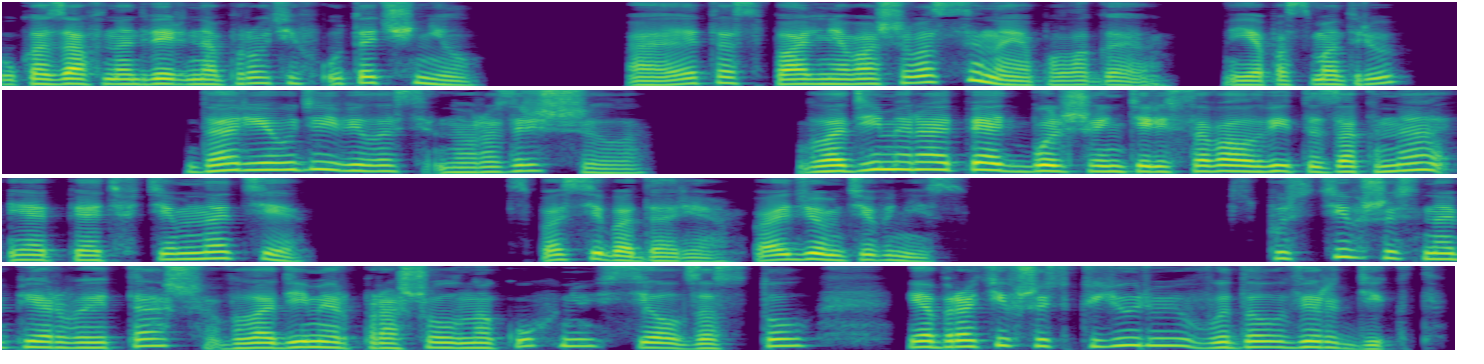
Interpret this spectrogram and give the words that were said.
указав на дверь напротив, уточнил. «А это спальня вашего сына, я полагаю. Я посмотрю?» Дарья удивилась, но разрешила. Владимира опять больше интересовал вид из окна и опять в темноте. «Спасибо, Дарья. Пойдемте вниз». Спустившись на первый этаж, Владимир прошел на кухню, сел за стол и, обратившись к Юрию, выдал вердикт.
